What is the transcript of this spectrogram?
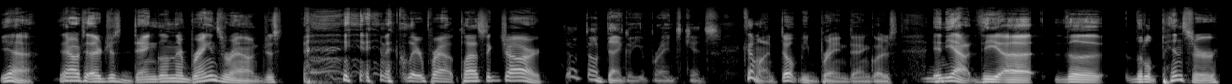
yeah they're out there just dangling their brains around just in a clear plastic jar don't don't dangle your brains, kids. come on don't be brain danglers Mm. and yeah the uh the little pincer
